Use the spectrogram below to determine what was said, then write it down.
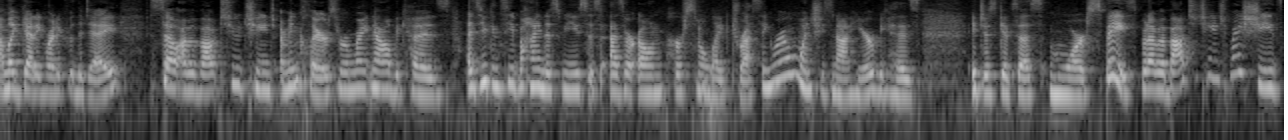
I'm like getting ready for the day. So I'm about to change, I'm in Claire's room right now because as you can see behind us, we use this as our own personal like dressing room when she's not here because it just gives us more space. But I'm about to change my sheets.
